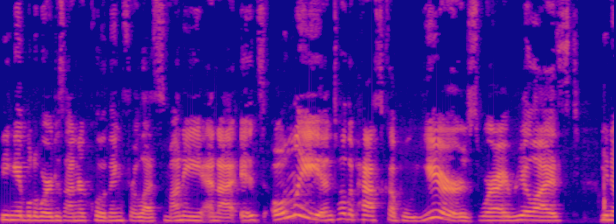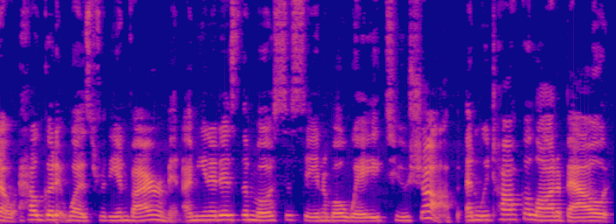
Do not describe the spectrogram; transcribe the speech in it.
being able to wear designer clothing for less money. And I, it's only until the past couple years where I realized, you know, how good it was for the environment. I mean, it is the most sustainable way to shop. And we talk a lot about,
